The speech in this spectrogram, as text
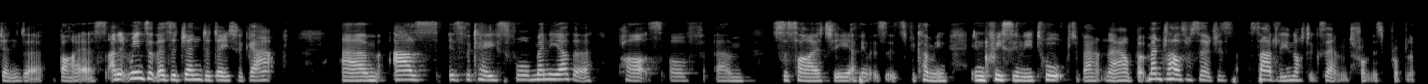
gender bias. And it means that there's a gender data gap um, as is the case for many other parts of um, society. I think it's, it's, becoming increasingly talked about now, but mental health research is sadly not exempt from this problem.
